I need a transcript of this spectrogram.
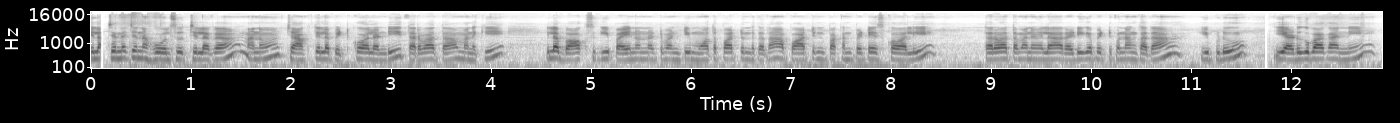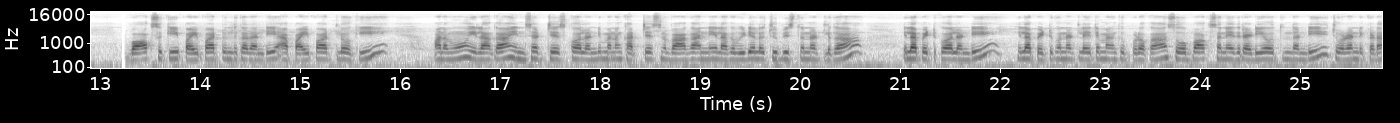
ఇలా చిన్న చిన్న హోల్స్ వచ్చేలాగా మనం చాకుతో ఇలా పెట్టుకోవాలండి. తర్వాత మనకి ఇలా బాక్స్కి పైన ఉన్నటువంటి మూత పార్ట్ ఉంది కదా ఆ పార్ట్ని పక్కన పెట్టేసుకోవాలి. తర్వాత మనం ఇలా రెడీగా పెట్టుకున్నాం కదా ఇప్పుడు ఈ అడుగు భాగాన్ని బాక్స్కి పై పార్ట్ ఉంది కదండి ఆ పై పార్ట్లోకి మనము ఇలాగా ఇన్సర్ట్ చేసుకోవాలండి. మనం కట్ చేసిన భాగాన్ని ఇలాగ వీడియోలో చూపిస్తున్నట్లుగా ఇలా పెట్టుకోవాలండి. ఇలా పెట్టుకున్నట్లయితే మనకి ఇప్పుడు ఒక సో బాక్స్ అనేది రెడీ అవుతుందండి. చూడండి ఇక్కడ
